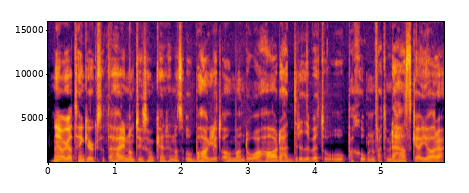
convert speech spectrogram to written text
Nej, och jag tänker också att det här är någonting som kan kännas obehagligt om man då har det här drivet och, passionen för att men det här ska jag göra.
